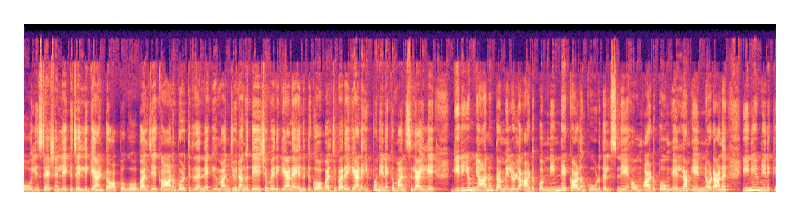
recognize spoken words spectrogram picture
പോലീസ് സ്റ്റേഷനിലേക്ക് ചെല്ലുകയാണ് കേട്ടോ അപ്പോൾ ഗോപാൽജിയെ കാണുമ്പോഴത്തേക്ക് തന്നെ മഞ്ജുവിന് അങ്ങ് ദേഷ്യം വരികയാണ്. എന്നിട്ട് ഗോപാൽജി പറയുകയാണ് ഇപ്പോൾ നിനക്ക് മനസ്സിലായില്ലേ? ഗിരിയും ഞാനും തമ്മിലുള്ള അടുപ്പം നിന്നേക്കാളും കൂടുതൽ സ്നേഹവും അടുപ്പവും എല്ലാം എന്നോടാണ്. ഇനിയും നിനക്ക്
